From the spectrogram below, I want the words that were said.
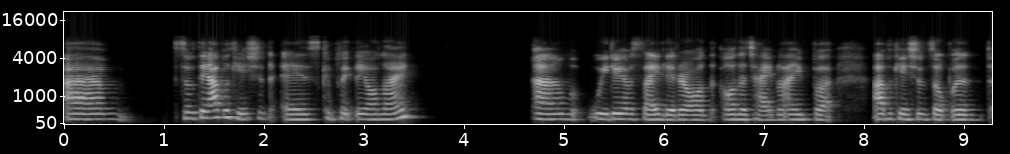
Um, so the application is completely online. Um, we do have a slide later on on the timeline, but applications opened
